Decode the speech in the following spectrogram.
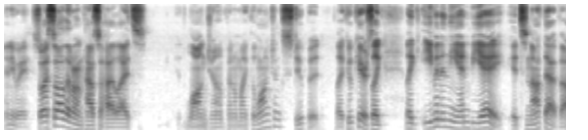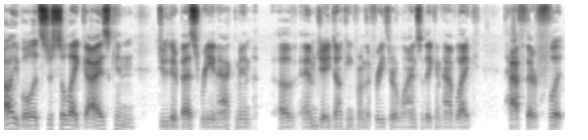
Anyway, so I saw that on House of Highlights, long jump, and I'm like, the long jump's stupid. Like, who cares? Like, like even in the NBA, it's not that valuable. It's just so like guys can do their best reenactment of MJ dunking from the free throw line, so they can have like half their foot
